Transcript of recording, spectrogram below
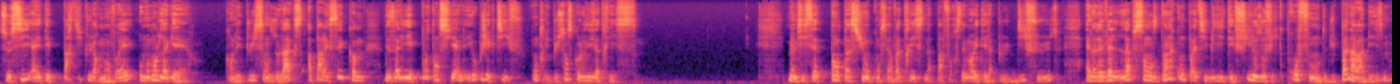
Ceci a été particulièrement vrai au moment de la guerre, quand les puissances de l'Axe apparaissaient comme des alliés potentiels et objectifs contre les puissances colonisatrices. Même si cette tentation conservatrice n'a pas forcément été la plus diffuse, elle révèle l'absence d'incompatibilité philosophique profonde du panarabisme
